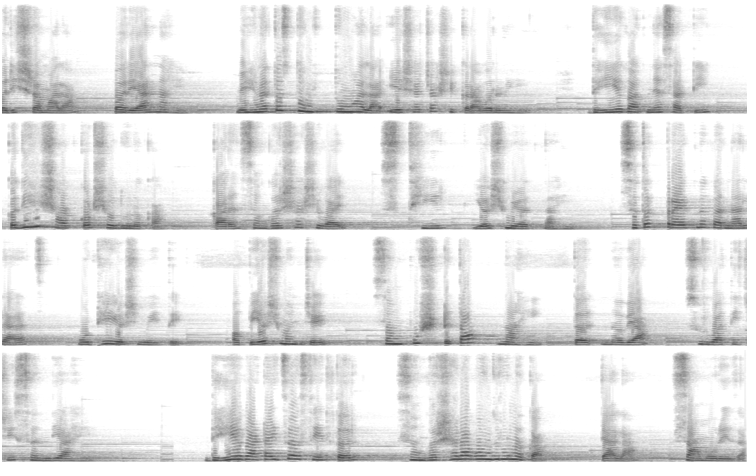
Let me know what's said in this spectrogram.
परिश्रमाला पर्याय नाही. मेहनतच तुम तुम्हाला यशाच्या शिखरावर नेईल ध्येय गाठण्यासाठी कधीही शॉर्टकट शोधू नका कारण संघर्षाशिवाय स्थिर यश मिळत नाही. सतत प्रयत्न करणाऱ्याच मोठे यश मिळते. अपयश म्हणजे संपुष्टता नाही तर नव्या सुरुवातीची संधी आहे. ध्येय गाठायचं असेल तर संघर्षाला गोंधरू नका. त्याला सामोरे जा.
